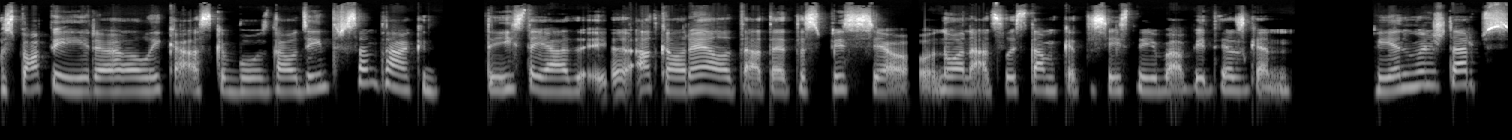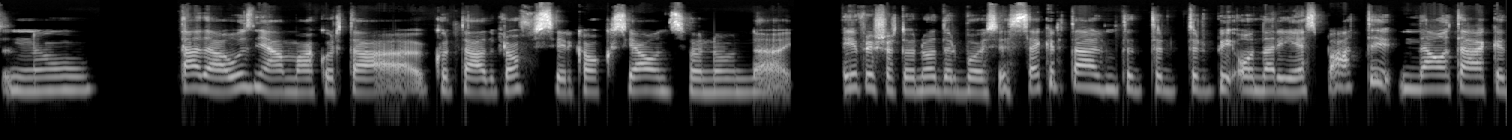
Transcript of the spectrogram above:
uz papīra likās, ka būs daudz interesantāk. Īstajā atkal realitātē tas viss jau nonāca līdz tam, ka tas īstenībā bija diezgan vienmuļš darbs. Nu, tādā uzņēmumā, kur, tā, kur tāda profesija ir kaut kas jauns un, un iepriekš ar to nodarbojusies sekretāri, tad tur, tur bija, un arī es pati nav tā, ka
